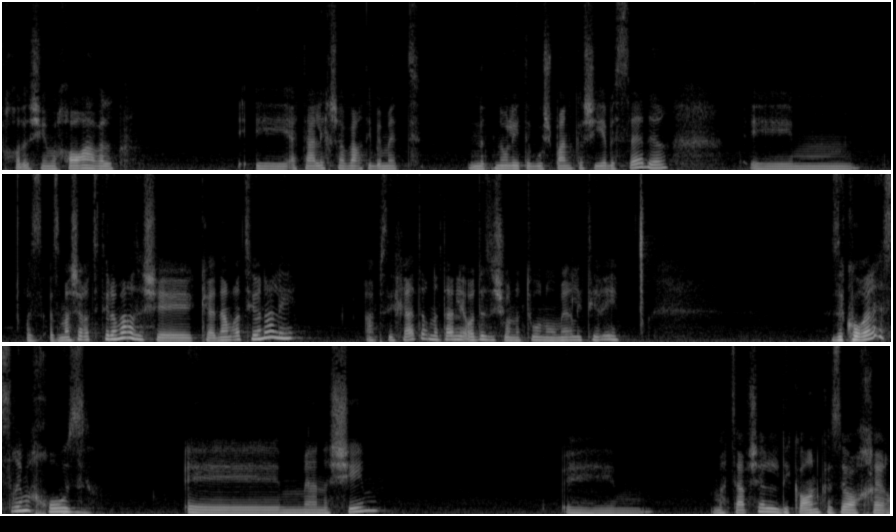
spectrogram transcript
חודשים אחורה, אבל אה, התהליך שעברתי באמת נתנו לי את הגושפנקה שיהיה בסדר. אה, אז, אז מה שרציתי לומר זה שכאדם רציונלי, הפסיכיאטר נתן לי עוד איזשהו נתון, הוא אומר לי, תראי, זה קורה ל-20 אחוז אה, מהאנשים, אה, מצב של דיכאון כזה או אחר.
